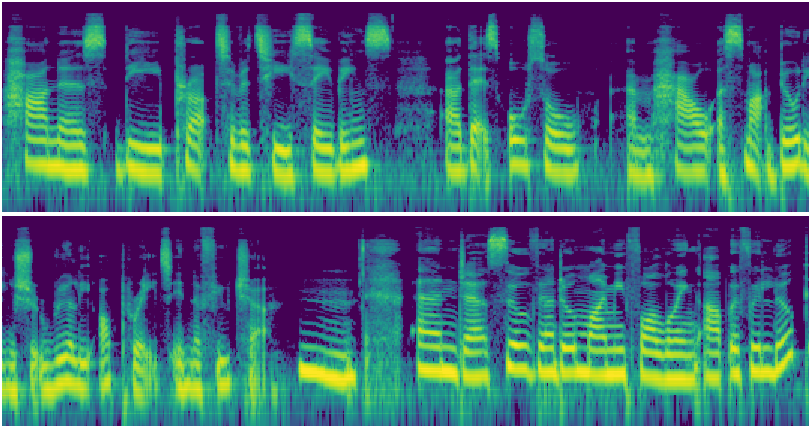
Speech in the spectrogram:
harness the productivity savings uh, that's also um, how a smart building should really operate in the future. Mm. And uh, Sylvia, don't mind me following up. If we look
